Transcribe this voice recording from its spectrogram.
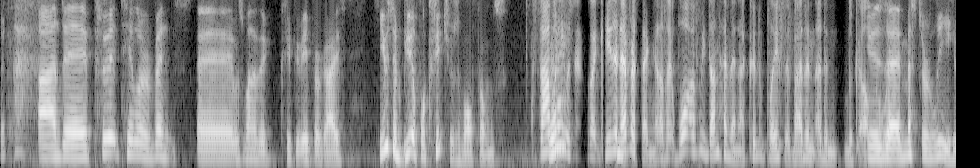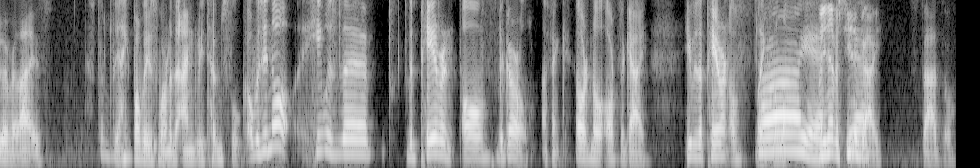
and uh, Pruitt Taylor Vince uh, was one of the creepy raper guys. He was in Beautiful Creatures of all films. So that one Really? he was in, like he's in everything. And I was like, what have we done him in? I couldn't place it, but I didn't. I didn't look it up. He was uh, Mr. Lee, whoever that is. Still, I think probably was one of the angry townsfolk. Or was he not? He was the the parent of the girl, I think, or no, or the guy. He was a parent of like the. lo- oh, yeah. Well, you never see yeah. the guy. Sad though.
